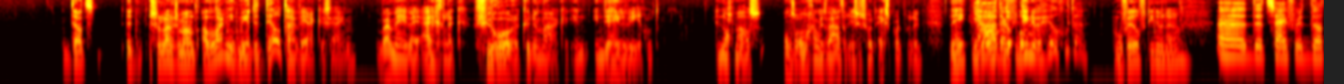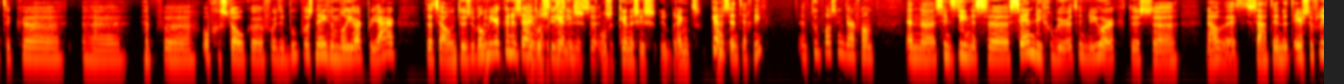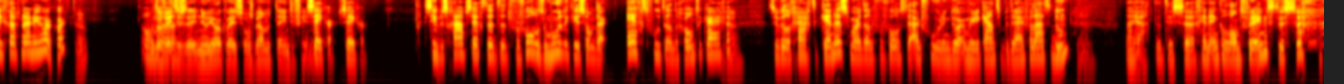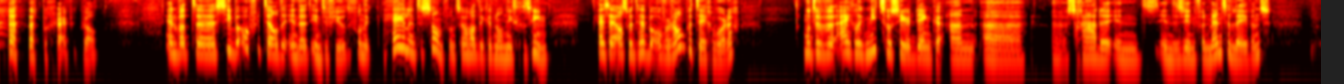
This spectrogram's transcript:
dat het zo langzamerhand al lang niet meer de delta-werken zijn... waarmee wij eigenlijk furoren kunnen maken in, in de hele wereld. En nogmaals, onze omgang met water is een soort exportproduct. Nee, ja, daar verdienen we heel goed aan. Hoeveel verdienen we daaraan? Uh, het cijfer dat ik uh, uh, heb opgestoken voor dit boek was 9 miljard per jaar. Dat zou intussen wel met, meer kunnen zijn. Met onze kennis. Is, onze kennis is, brengt... Kennis en techniek. En toepassing daarvan. En sindsdien is Sandy gebeurd in New York. Dus nou, we zaten in het eerste vliegtuig naar New York, hoor. Ja. Om, Want dan weten ze, in New York weten ze ons wel meteen te vinden. Zeker, zeker. Siebe Schaap zegt dat het vervolgens moeilijk is om daar echt voet aan de grond te krijgen. Ja. Ze willen graag de kennis, maar dan vervolgens de uitvoering door Amerikaanse bedrijven laten doen. Ja. Nou ja, dat is uh, geen enkel land vreemd, dus uh, dat begrijp ik wel. En wat uh, Siebe ook vertelde in dat interview, dat vond ik heel interessant, want zo had ik het nog niet gezien. Hij zei, als we het hebben over rampen tegenwoordig, moeten we eigenlijk niet zozeer denken aan schade in, in de zin van mensenlevens.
